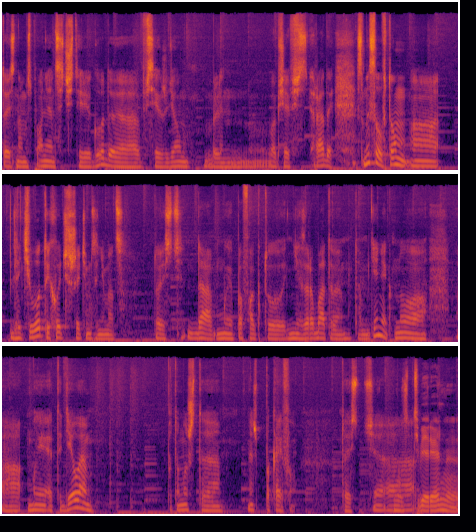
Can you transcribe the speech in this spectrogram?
То есть нам исполняется 4 года. Всех ждем. Блин, вообще вс- рады. Смысл в том, а, для чего ты хочешь этим заниматься. То есть, да, мы по факту не зарабатываем там денег, но а, мы это делаем, потому что, знаешь, по кайфу. То есть... Ну, а, тебя реально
